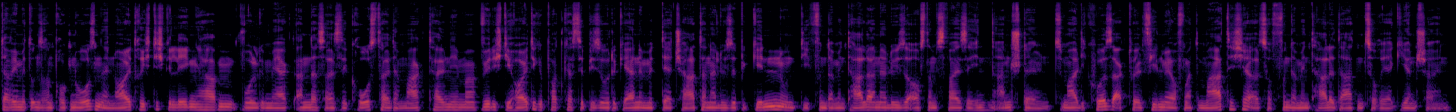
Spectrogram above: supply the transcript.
Da wir mit unseren Prognosen erneut richtig gelegen haben, wohlgemerkt anders als der Großteil der Marktteilnehmer, würde ich die heutige Podcast-Episode gerne mit der Chartanalyse beginnen und die fundamentale Analyse ausnahmsweise hinten anstellen, zumal die Kurse aktuell viel mehr auf mathematische als auf fundamentale Daten zu reagieren scheinen.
